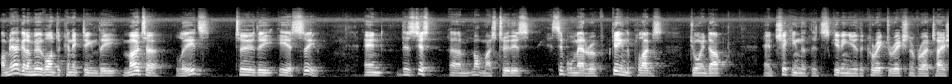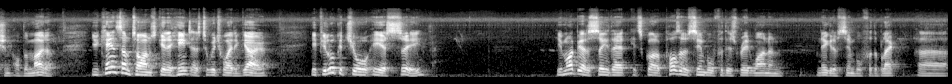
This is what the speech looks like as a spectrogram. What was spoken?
I'm now going to move on to connecting the motor leads to the ESC. And there's just um, not much to this. Simple matter of getting the plugs joined up and checking that it's giving you the correct direction of rotation of the motor. You can sometimes get a hint as to which way to go. If you look at your ESC, you might be able to see that it's got a positive symbol for this red one and negative symbol for the black uh,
